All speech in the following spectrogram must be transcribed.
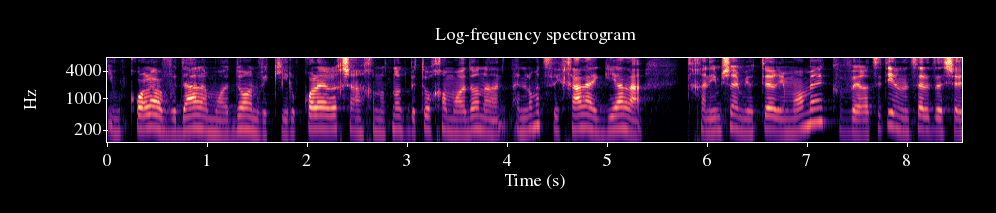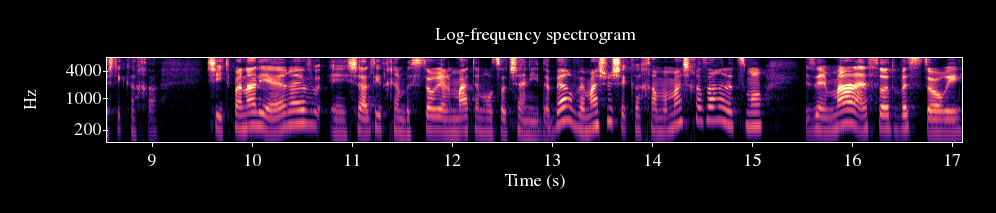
עם כל העבודה על המועדון וכאילו כל הערך שאנחנו נותנות בתוך המועדון, אני, אני לא מצליחה להגיע לתכנים שהם יותר עם עומק, ורציתי לנצל את זה שיש לי ככה, שהתפנה לי הערב, אה, שאלתי אתכם בסטורי על מה אתן רוצות שאני אדבר, ומשהו שככה ממש חזר על עצמו, זה מה לעשות בסטורי,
